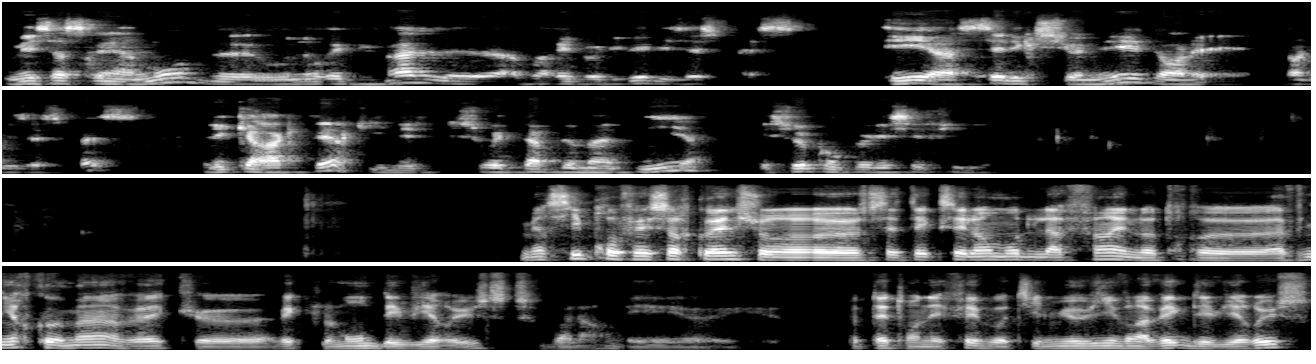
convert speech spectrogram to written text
mais ça serait un monde où on aurait du mal à voir évoluer les espèces et à sélectionner dans les, dans les espèces les caractères qu'il est souhaitable de maintenir et ceux qu'on peut laisser filer. Merci, professeur Cohen, sur euh, cet excellent mot de la fin et notre euh, avenir commun avec, euh, avec le monde des virus. Voilà. Et peut-être, en effet, vaut-il mieux vivre avec des virus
